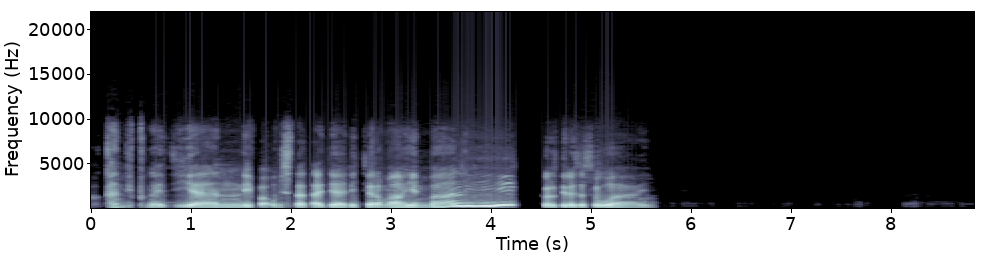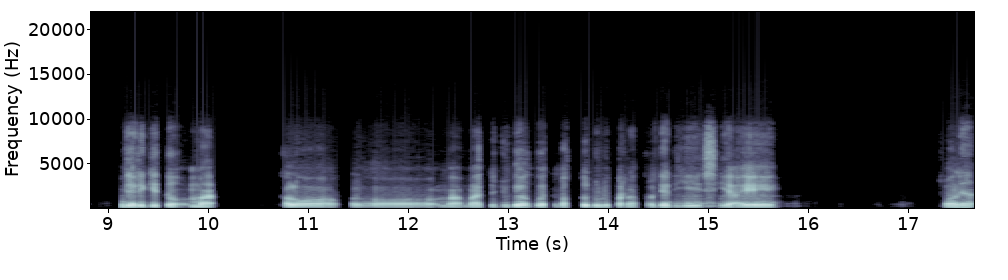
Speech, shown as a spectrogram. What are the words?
Bahkan di pengajian di Pak Ustadz aja diceramahin balik kalau tidak sesuai. Jadi gitu emak kalau kalau emak-emak itu juga gue tebak tuh dulu pernah kerja di CIA soalnya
